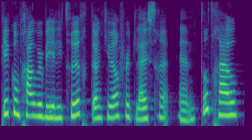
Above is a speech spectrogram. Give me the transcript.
Ik kom gauw weer bij jullie terug. Dankjewel voor het luisteren en tot gauw!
